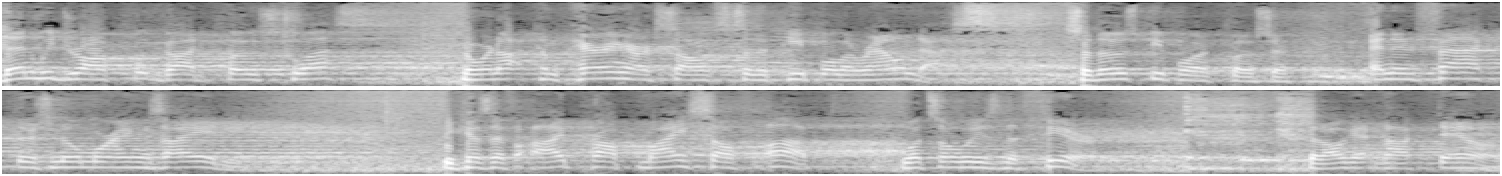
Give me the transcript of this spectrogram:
then we draw God close to us, and we're not comparing ourselves to the people around us. So those people are closer. And in fact, there's no more anxiety. Because if I prop myself up, what's always the fear? That I'll get knocked down.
